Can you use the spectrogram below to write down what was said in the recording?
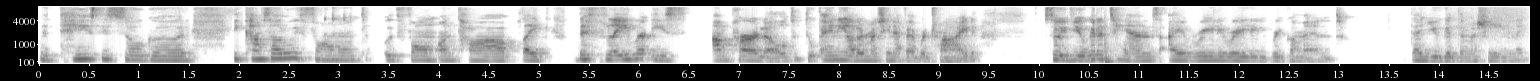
the taste is so good. It comes out with foam on, with foam on top. Like the flavor is unparalleled to any other machine I've ever tried. So if you get a chance, I really, really recommend that you get the machine. Like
